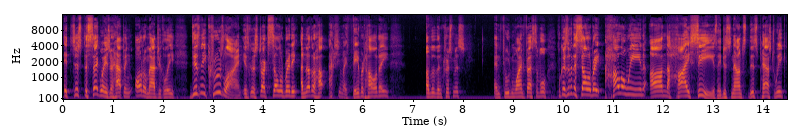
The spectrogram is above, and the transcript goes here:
It's just the segues are happening auto magically. Disney Cruise Line is going to start celebrating another, ho- actually my favorite holiday, other than Christmas and Food and Wine Festival, because they're going to celebrate Halloween on the high seas. They just announced this past week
